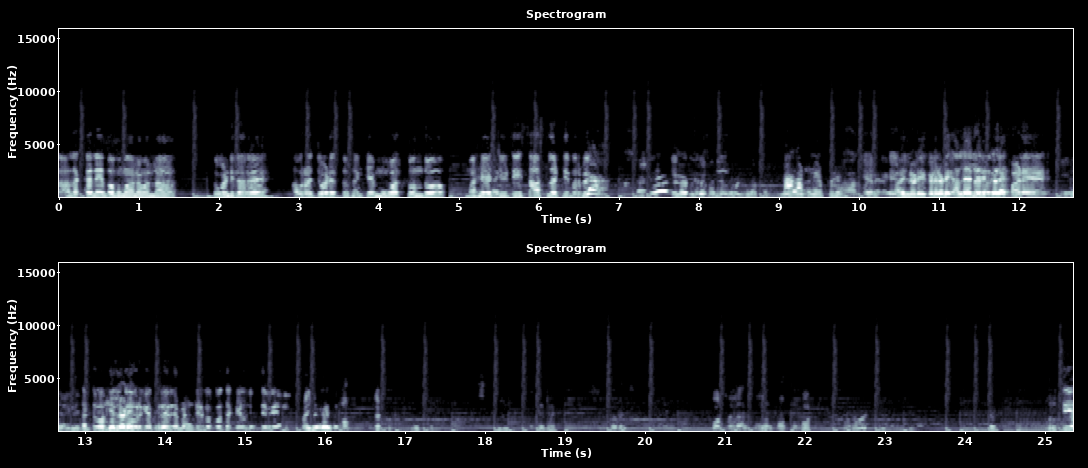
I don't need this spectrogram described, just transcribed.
ನಾಲ್ಕನೇ ಬಹುಮಾನವನ್ನ ತಗೊಂಡಿದ್ದಾರೆ. ಅವರ ಜೋಡೆತ್ತು ಸಂಖ್ಯೆ ಮೂವತ್ತೊಂದು. ಮಹೇಶ್ ಟಿ ಸಾಸ್ಲಟ್ಟಿ ಬರ್ಬೇಕು. ಚಪ್ಪಾಳೆ ತಟ್ಟುವ ನೋಡಿ. ಅವರಿಗೆ ಪ್ರೇರೇಪಣೆ ನೀಡಬೇಕು ಅಂತ ಕೇಳ್ತಿರ್ತೀವಿ ತೃತೀಯ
